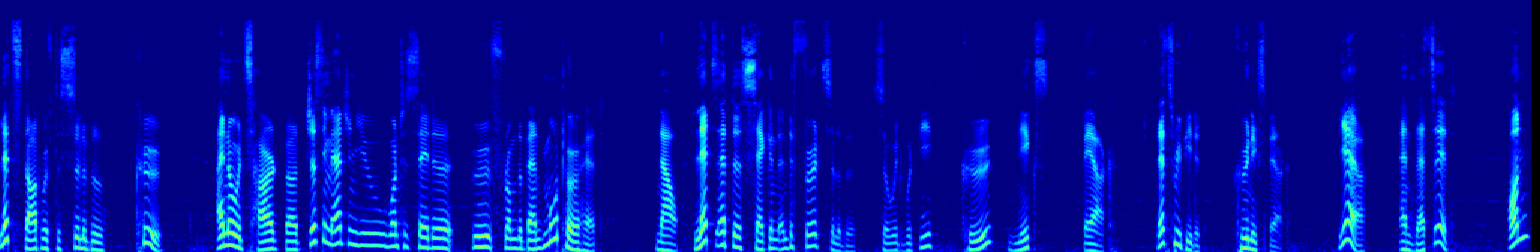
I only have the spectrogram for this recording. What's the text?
Let's start with the syllable Kö. I know it's hard, but just imagine you want to say the Ö from the band Motorhead. Now, let's add the second and the third syllable. So it would be Königsberg. Let's repeat it. Königsberg. Yeah, and that's it. On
